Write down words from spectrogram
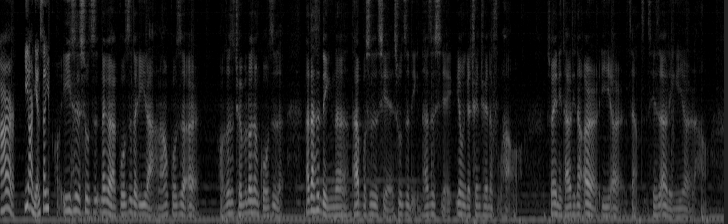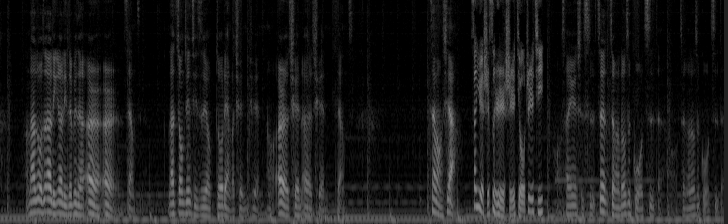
二二一二年三月哦一是数字那个国字的一啦，然后国字的二，哦，这是全部都是用国字的。那但是零呢，它不是写数字零，它是写用一个圈圈的符号哦，所以你才会听到二一二这样子，其实二零一二了哈。哦那如果是二零二零，就变成二二这样子，那中间其实有多两个圈圈哦，二圈二圈这样子。再往下三月十四日十九之七哦，三月十四，这整个都是国字的哦，整个都是国字的。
